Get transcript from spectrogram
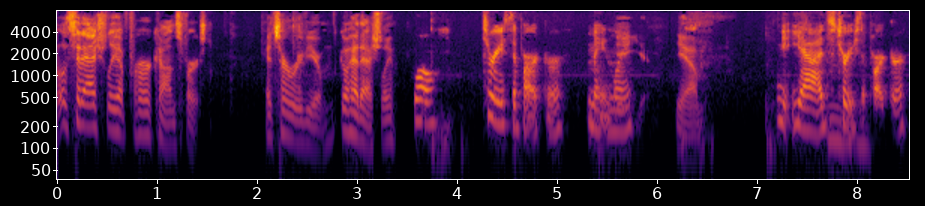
let's hit Ashley up for her cons first. It's her review. Go ahead, Ashley. Well, Teresa Parker mainly. Yeah. Y- Yeah, it's Teresa Parker.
